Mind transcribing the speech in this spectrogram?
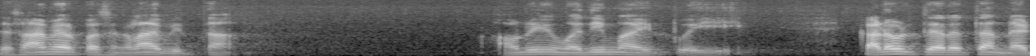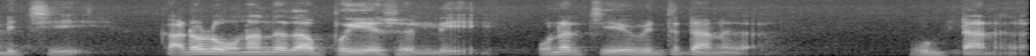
இந்த சாமியார் பசங்களாம் அப்படித்தான். அவனையும் அதிகமாகி போய் கடவுள் தேரத்தான் நடித்து கடவுளை உணர்ந்ததாக பொய்யே சொல்லி உணர்ச்சியை விற்றுட்டானுங்க விட்டானுங்க.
